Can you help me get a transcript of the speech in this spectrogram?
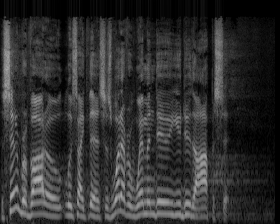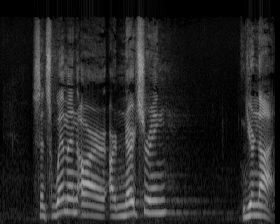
The sin of bravado looks like this is whatever women do, you do the opposite. Since women are, are nurturing, you're not.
